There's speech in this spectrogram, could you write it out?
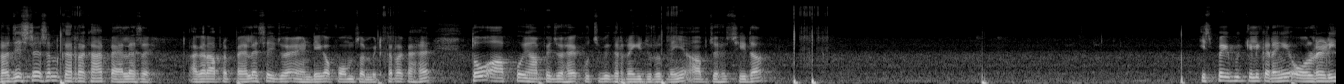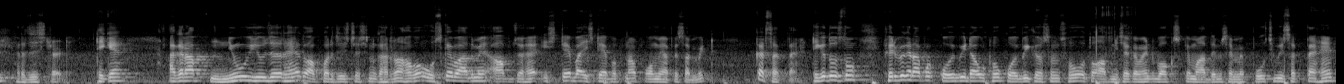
रजिस्ट्रेशन कर रखा है पहले से, अगर आपने पहले से जो है एनडी का फॉर्म सबमिट कर रखा है तो आपको यहाँ पे जो है कुछ भी करने की ज़रूरत नहीं है। आप जो है सीधा इस पर भी क्लिक करेंगे ऑलरेडी रजिस्टर्ड ठीक है? अगर आप न्यू यूज़र हैं तो आपको रजिस्ट्रेशन करना होगा, उसके बाद में आप जो है स्टेप बाय स्टेप अपना फॉर्म यहाँ पे सबमिट कर सकते हैं, ठीक है दोस्तों? फिर भी अगर आपको कोई भी डाउट हो, कोई भी क्वेश्चन हो तो आप नीचे कमेंट बॉक्स के माध्यम से हमें पूछ भी सकते हैं।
